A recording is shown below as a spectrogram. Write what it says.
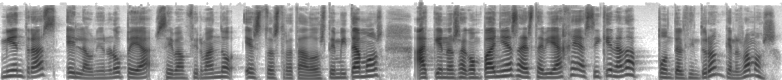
mientras en la Unión Europea se iban firmando estos tratados. Te invitamos a que nos acompañes a este viaje Así que nada, ponte el cinturón, que nos vamos.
